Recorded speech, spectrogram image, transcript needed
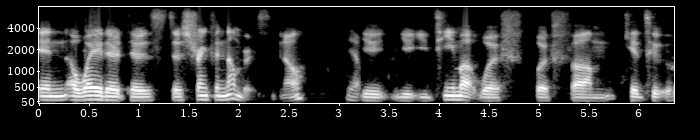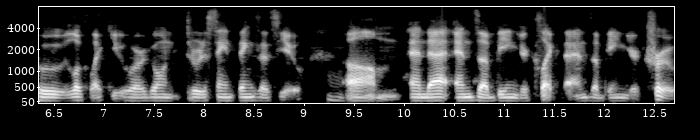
in a way, there, there's there's strength in numbers, you know. Yep. You, you you team up with with um, kids who, who look like you who are going through the same things as you, mm. um, and that ends up being your clique. That ends up being your crew.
